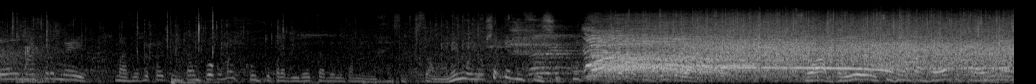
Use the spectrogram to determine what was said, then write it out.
ou mais para o meio. Mas você pode tentar um pouco mais curto para a direita dele também, na recepção. Mesmo eu sei que é difícil. Curto, Só abrir esse jogo aberto para ele.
